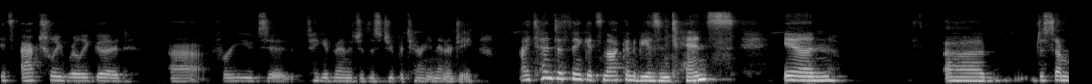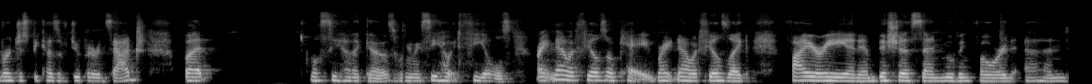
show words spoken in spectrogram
It's actually really good uh, for you to take advantage of this Jupiterian energy. I tend to think it's not going to be as intense in uh, December just because of Jupiter and Sag, but we'll see how that goes. We're going to see how it feels. Right now, it feels okay. Right now, it feels like fiery and ambitious and moving forward and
